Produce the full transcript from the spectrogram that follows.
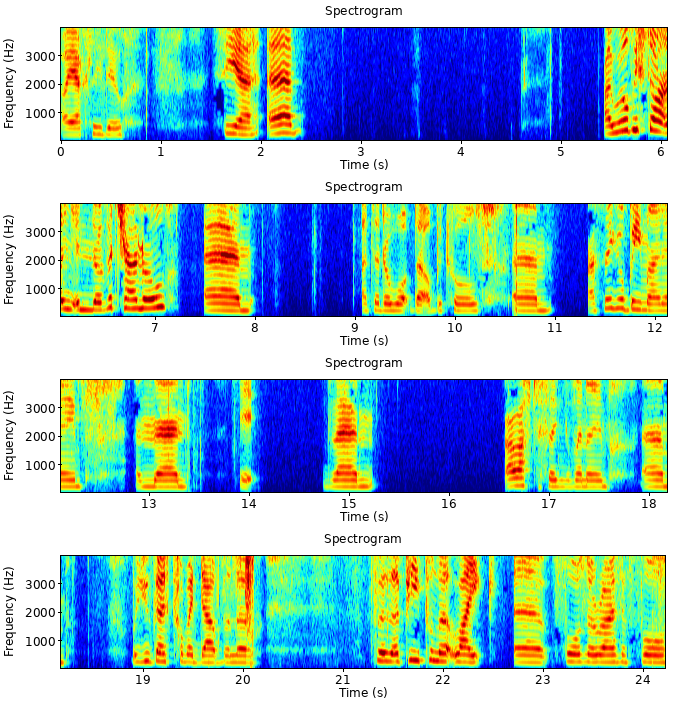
I actually do. So yeah, um, I will be starting another channel. Um, I don't know what that'll be called. Um, I think it'll be my name, and then it, then I'll have to think of a name. Um, will you guys comment down below for the people that like uh, Forza Horizon 4?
